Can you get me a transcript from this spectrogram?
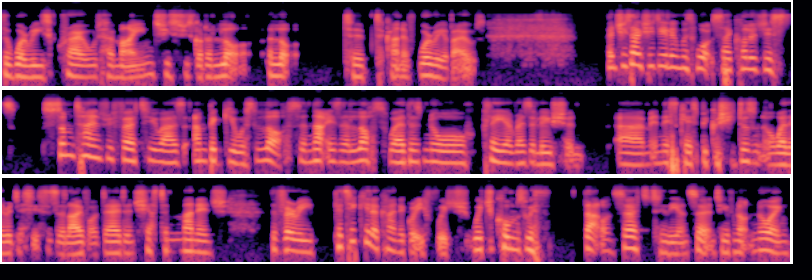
the worries crowd her mind. She's she's got a lot a lot to to kind of worry about, and she's actually dealing with what psychologists sometimes refer to as ambiguous loss, and that is a loss where there's no clear resolution. Um, in this case, because she doesn't know whether Odysseus is alive or dead, and she has to manage the very particular kind of grief which which comes with that uncertainty, the uncertainty of not knowing.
